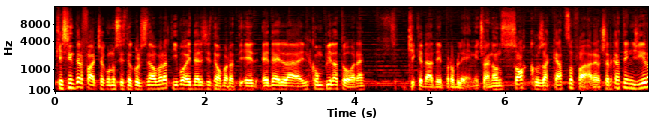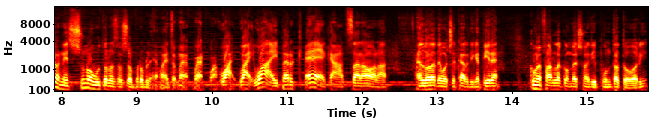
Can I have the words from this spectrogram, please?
che si interfaccia con un sistema, con il sistema operativo ed è il, sistema operativo, ed è il, il compilatore che, che, dà dei problemi. Cioè, non so cosa cazzo fare. Ho cercato in giro e nessuno ha avuto lo stesso problema. Ho detto, why, why, why, perché cazzarola? Allora devo cercare di capire come fare la conversione di puntatori.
